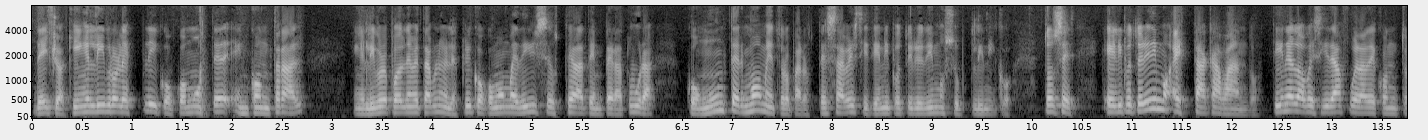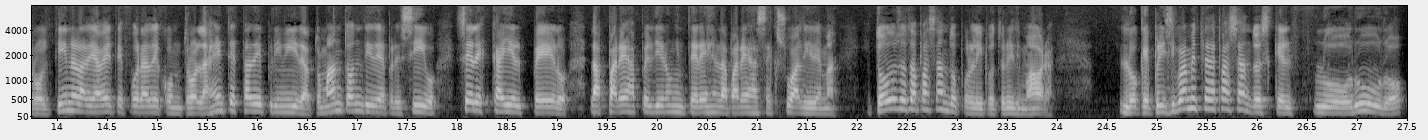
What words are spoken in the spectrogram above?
De hecho, aquí en el libro le explico cómo usted encontrar, en el libro Poder de Metabolismo le explico cómo medirse usted la temperatura con un termómetro para usted saber si tiene hipotiroidismo subclínico. Entonces, el hipotiroidismo está acabando, tiene la obesidad fuera de control, tiene la diabetes fuera de control, la gente está deprimida, tomando antidepresivos, se les cae el pelo, las parejas perdieron interés en la pareja sexual y demás. Y todo eso está pasando por el hipotiroidismo. Ahora, lo que principalmente está pasando es que el fluoruro,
